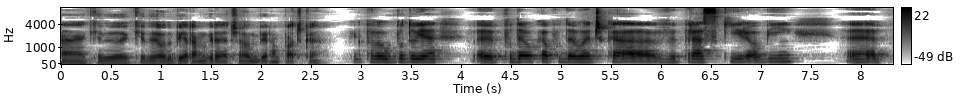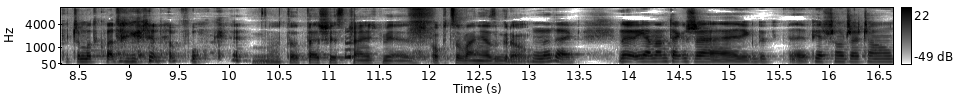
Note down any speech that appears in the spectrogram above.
e, kiedy, kiedy odbieram grę, czy odbieram paczkę. Jak Paweł buduje e, pudełka, pudełeczka, wypraski robi, po czym odkłada grę na półkę. No to też jest część, wiesz, obcowania z grą. No tak. No ja mam tak, że jakby e, pierwszą rzeczą e,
